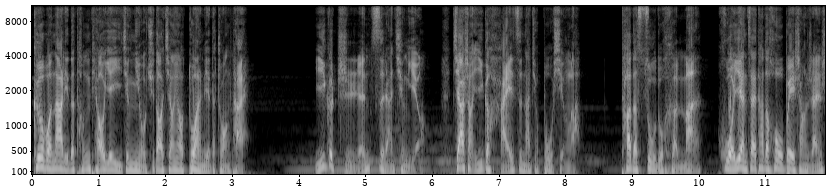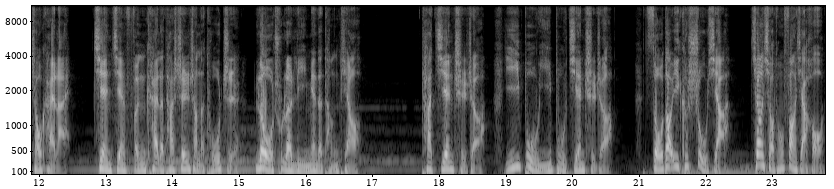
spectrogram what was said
胳膊那里的藤条也已经扭曲到将要断裂的状态。一个纸人自然轻盈，加上一个孩子那就不行了。他的速度很慢，火焰在他的后背上燃烧开来，渐渐焚开了他身上的图纸，露出了里面的藤条。他坚持着，一步一步坚持着，走到一棵树下，将小童放下后，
